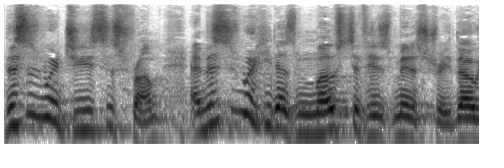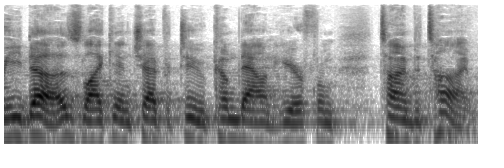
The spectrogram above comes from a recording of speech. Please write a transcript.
This is where Jesus is from, and this is where he does most of his ministry, though he does, like in chapter 2, come down here from time to time.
